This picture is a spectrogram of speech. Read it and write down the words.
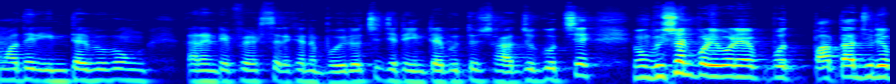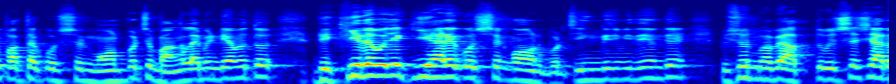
আমাদের ইন্টারভিউ এবং কারেন্ট অ্যাফেয়ার্সের এখানে বই রয়েছে, যেটা ইন্টারভিউতে সাহায্য করছে এবং ভীষণ পরিমাণে পাতা জুড়ে পাতা কোশ্চেন গ্রহণ পড়ছে বাংলা মিডিয়ামে তো দেখিয়ে দেবো যে কী হারে কোশ্চেন গ্রহণ পড়ছে ইংরেজি মিডিয়ামে ভীষণভাবে আত্মবিশ্বাসী আর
